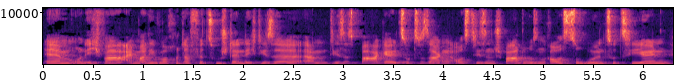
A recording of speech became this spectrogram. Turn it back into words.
Ähm, und ich war einmal die Woche dafür zuständig, diese, ähm, dieses Bargeld sozusagen aus diesen Spardosen rauszuholen, zu zählen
